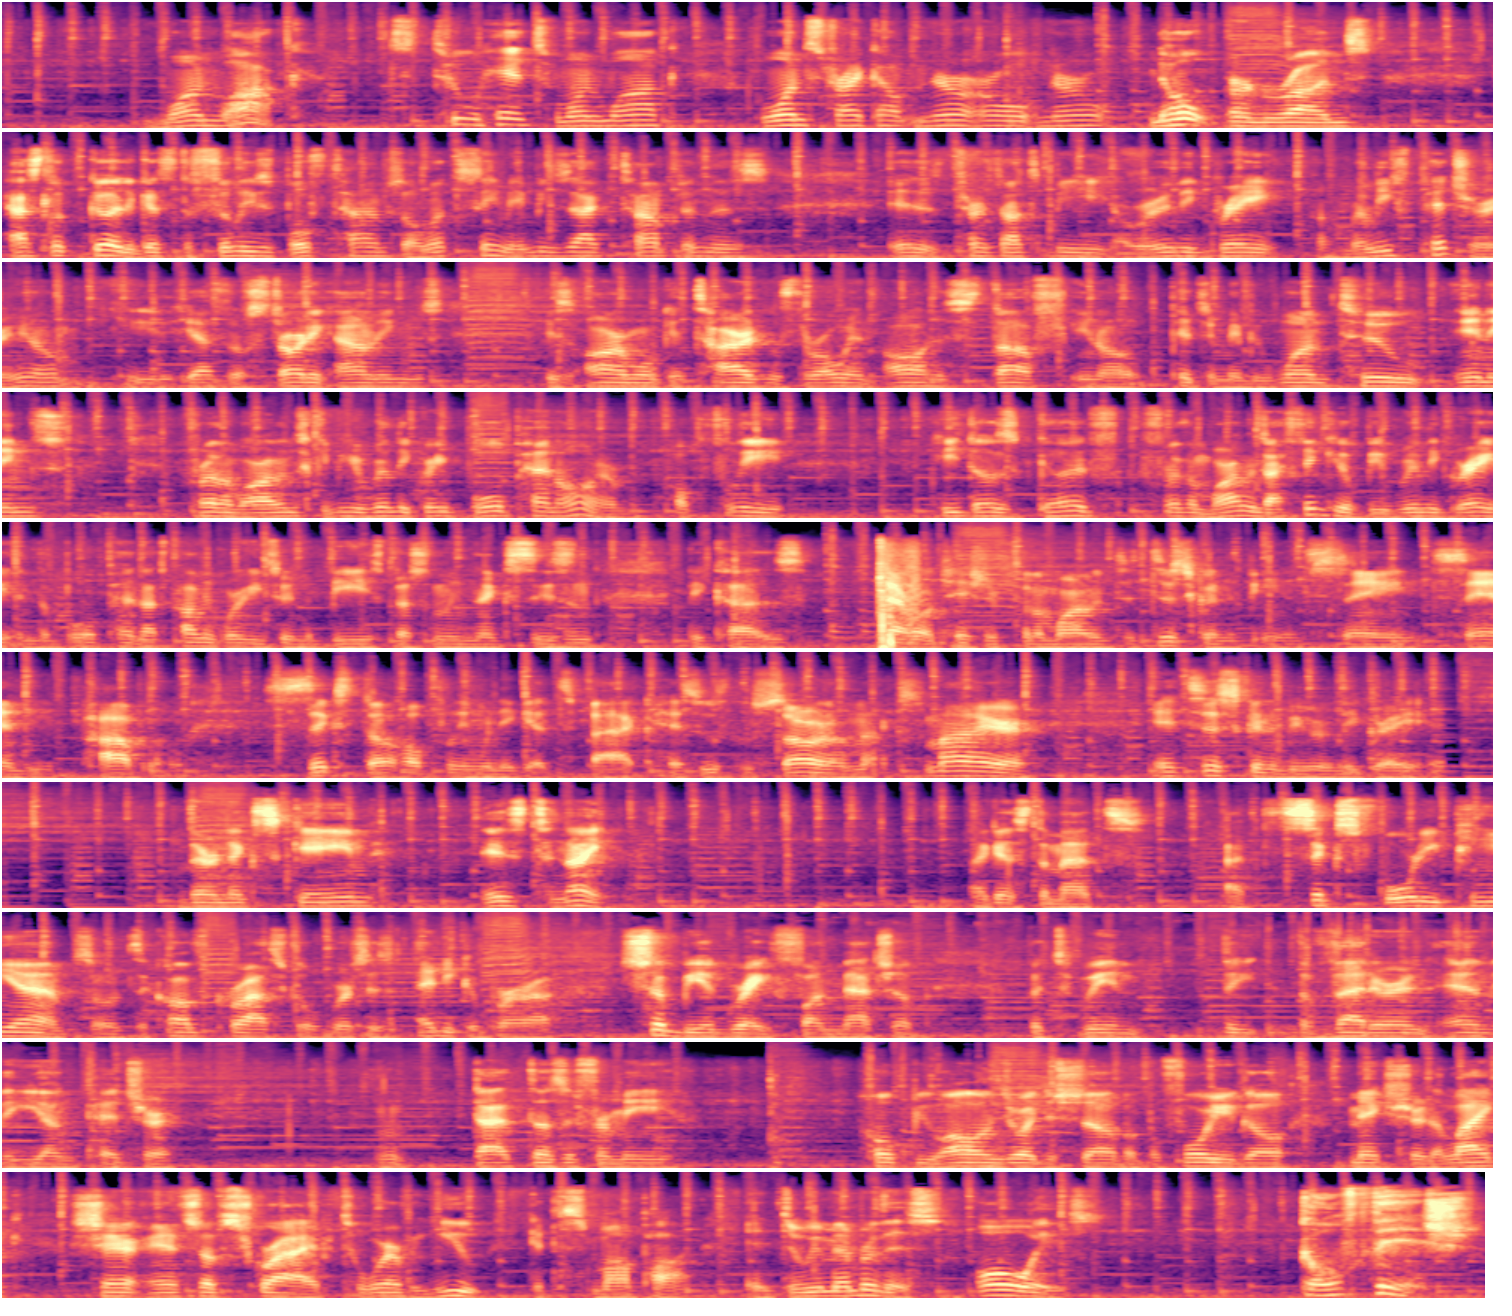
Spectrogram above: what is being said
one walk. It's two hits, one walk, one strikeout, no, no, no earned runs. Has looked good against the Phillies both times. So let's see. Maybe Zach Thompson is is turns out to be a really great um, relief pitcher. You know, he, he has those starting outings his arm won't get tired. He'll throw in all his stuff, you know, pitching maybe one, two innings for the Marlins could be a really great bullpen arm. Hopefully, he does good for, for, the Marlins. I think he'll be really great in the bullpen. That's probably where he's going to be, especially next season, because that rotation for the Marlins is just going to be insane. Sandy, Pablo, Sixto, hopefully when he gets back, Jesus Luzardo, Max Meyer. It's just going to be really great. Their next game is tonight against the Mets at 6:40 p.m. So it's the Carlos Carrasco versus Eddie Cabrera. Should be a great fun matchup between the the veteran and the young pitcher. That does it for me. Hope you all enjoyed the show, but before you go, make sure to like, share, and subscribe to wherever you get the Small Pod. And do remember this always go fish.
